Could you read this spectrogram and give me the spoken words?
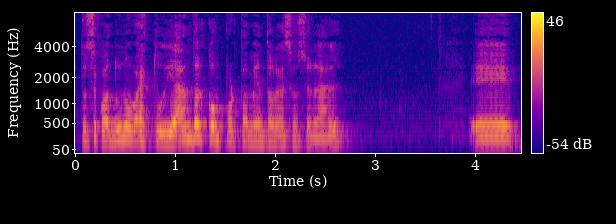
Entonces, cuando uno va estudiando el comportamiento organizacional, eh,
